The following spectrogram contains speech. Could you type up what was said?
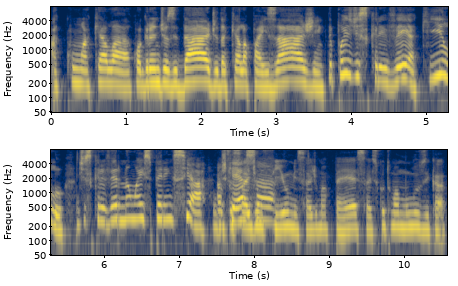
a, com aquela. com a grandiosidade daquela paisagem. Depois de escrever aquilo, descrever não é experienciar. Ou Acho você que sai essa... de um filme, sai de uma peça, escuta uma música,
